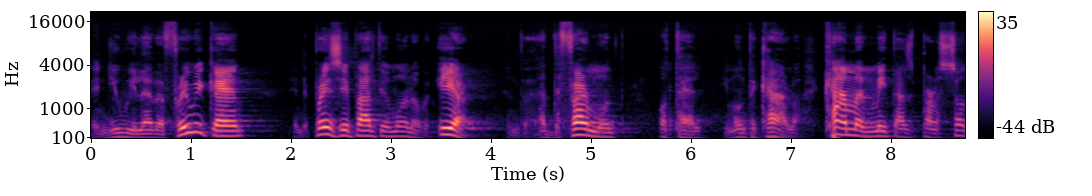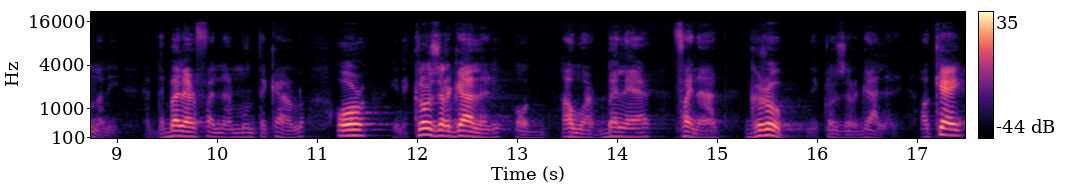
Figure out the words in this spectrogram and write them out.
and you will have a free weekend in the Principality of Monaco here at the Fairmont Hotel in Monte Carlo. Come and meet us personally at the Bel Air Fine Art Monte Carlo or in a closer gallery of our Bel Air Fine Art group, in the closer gallery. Okay?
